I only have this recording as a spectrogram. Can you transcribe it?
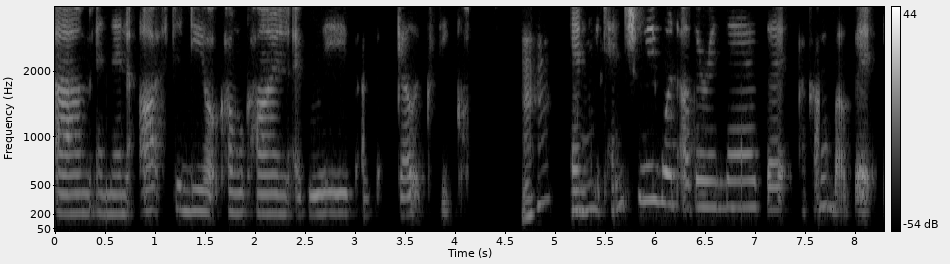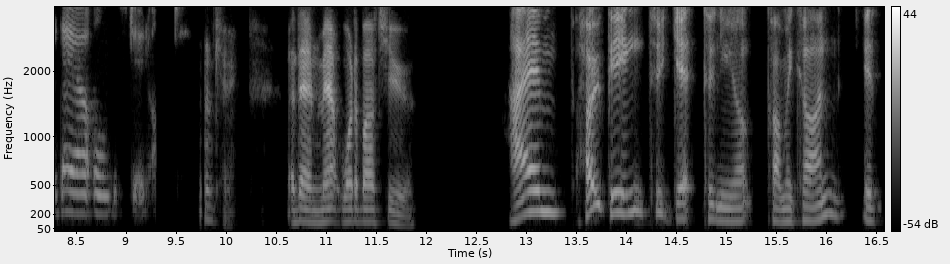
um, and then after New York Comic Con, I believe I'm at GalaxyCon, mm-hmm. and mm-hmm. potentially one other in there that I can't remember, but they are all listed. Okay, and then Mat, what about you? I'm hoping to get to New York Comic Con. It,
